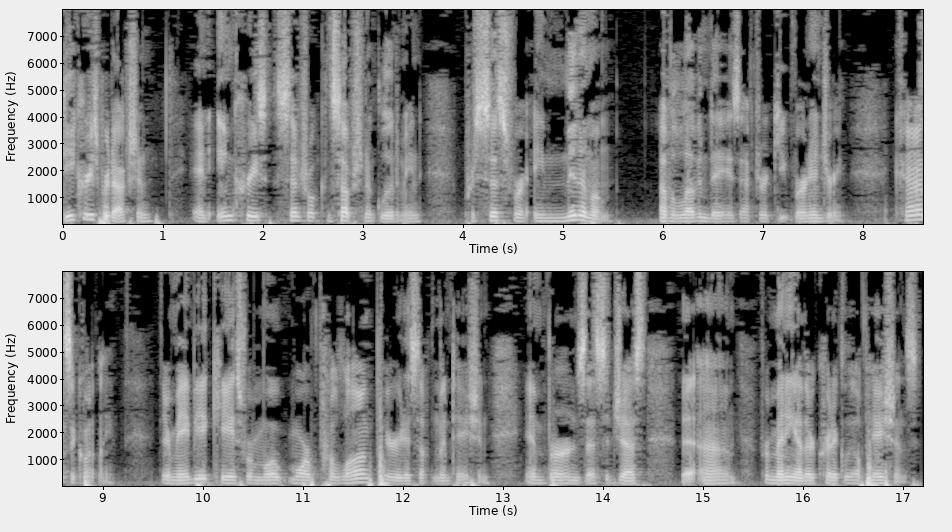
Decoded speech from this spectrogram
Decreased production and increased central consumption of glutamine persists for a minimum of 11 days after acute burn injury. Consequently, there may be a case for more, more prolonged period of supplementation in burns that suggests that um, for many other critically ill patients.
